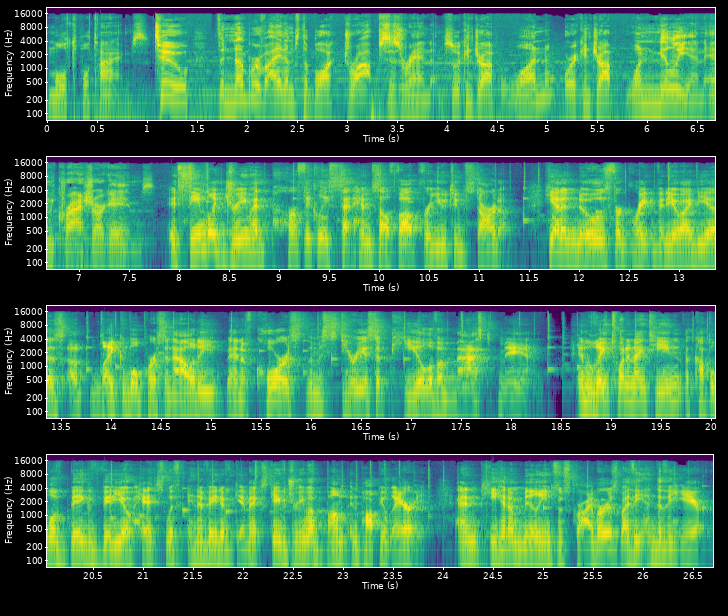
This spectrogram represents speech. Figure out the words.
multiple times. Two, the number of items the block drops is random, so it can drop one or it can drop one million and crash our games. It seemed like Dream had perfectly set himself up for YouTube stardom. He had a nose for great video ideas, a likable personality, and of course, the mysterious appeal of a masked man. In late 2019, a couple of big video hits with innovative gimmicks gave Dream a bump in popularity, and he hit a million subscribers by the end of the year.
